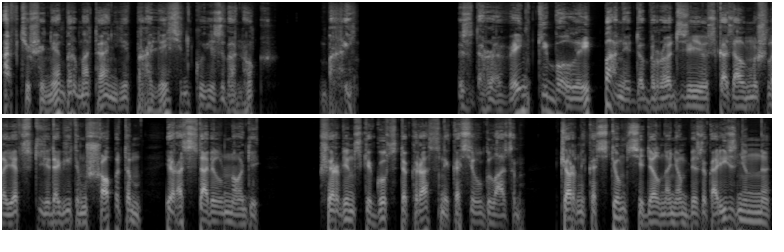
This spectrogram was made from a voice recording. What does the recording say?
а в тишине бормотанье Про лесенку и звонок брынь. Здоровенькі були, пане добродзію, сказал Мышлоевский ядовитым шепотом, и расставил ноги. Шервинский густо-красный косил глазом. Черный костюм сидел на нем безукоризненно,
